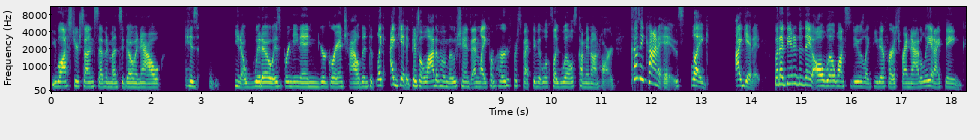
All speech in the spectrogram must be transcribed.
you lost your son seven months ago and now his, you know, widow is bringing in your grandchild into, like, I get it. There's a lot of emotions. And, like, from her perspective, it looks like Will's coming on hard because he kind of is. Like, I get it. But at the end of the day, all Will wants to do is, like, be there for his friend Natalie. And I think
